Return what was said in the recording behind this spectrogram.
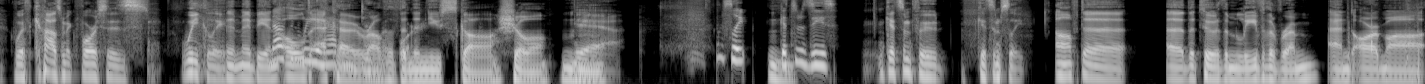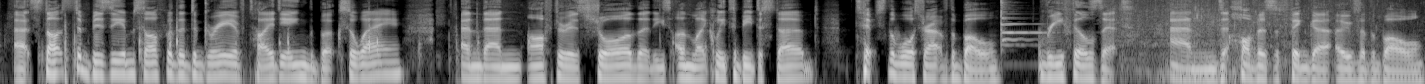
with cosmic forces weekly. It may be an Nothing old echo done rather than a new scar. Sure. Mhm. Yeah, Some sleep. Get Mhm. some Z's. get some food, get some sleep. after uh, the two of them leave the room and Orimar uh, starts to busy himself with a degree of tidying the books away, and then after is sure that he's unlikely to be disturbed, tips the water out of the bowl, refills it, and hovers a finger over the bowl.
